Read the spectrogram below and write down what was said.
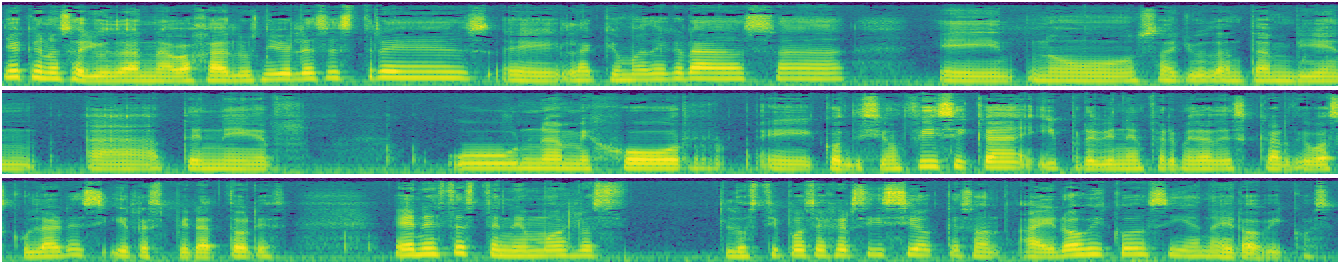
ya que nos ayudan a bajar los niveles de estrés, eh, la quema de grasa, eh, nos ayudan también a tener una mejor eh, condición física y previene enfermedades cardiovasculares y respiratorias. En estas tenemos los, los tipos de ejercicio que son aeróbicos y anaeróbicos.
